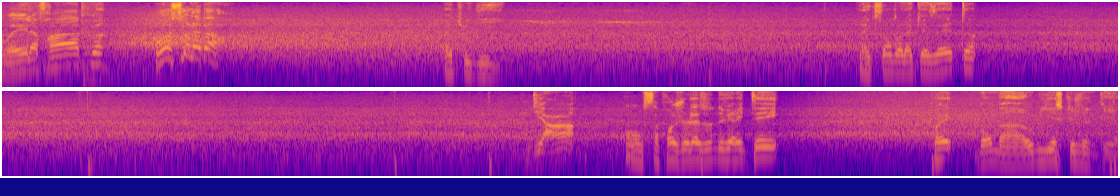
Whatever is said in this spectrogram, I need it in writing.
Ouais, la frappe. Oh, sur la barre dis. Alexandre Lacazette. Diarra. On s'approche de la zone de vérité. Oui, bon ben oubliez ce que je viens de dire.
